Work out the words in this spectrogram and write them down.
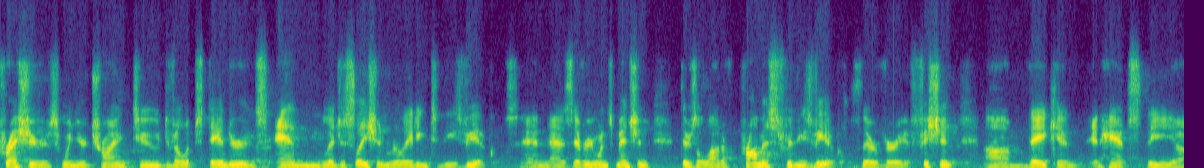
pressures when you're trying to develop standards and legislation relating to these vehicles. And as everyone's mentioned, there's a lot of promise for these vehicles. They're very efficient. Um, they can enhance the uh,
